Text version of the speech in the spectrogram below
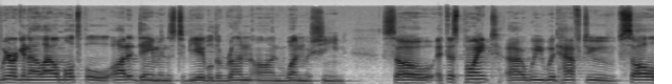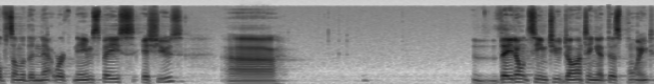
we're going to allow multiple audit daemons to be able to run on one machine. So at this point, uh, we would have to solve some of the network namespace issues. Uh, they don't seem too daunting at this point,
